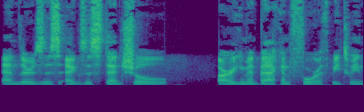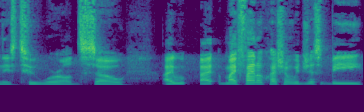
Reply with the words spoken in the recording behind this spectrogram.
and there's this existential argument back and forth between these two worlds. So, I, I my final question would just be,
